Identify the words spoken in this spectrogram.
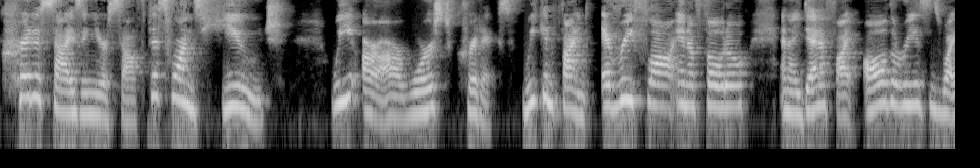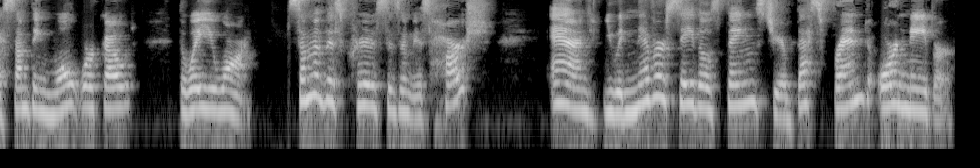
criticizing yourself. This one's huge. We are our worst critics. We can find every flaw in a photo and identify all the reasons why something won't work out the way you want. Some of this criticism is harsh, and you would never say those things to your best friend or neighbor.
